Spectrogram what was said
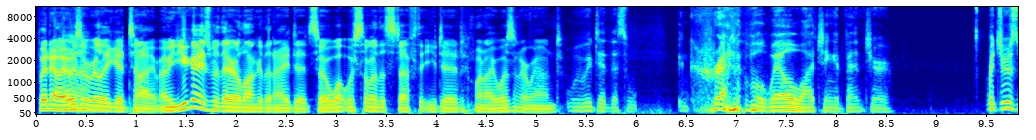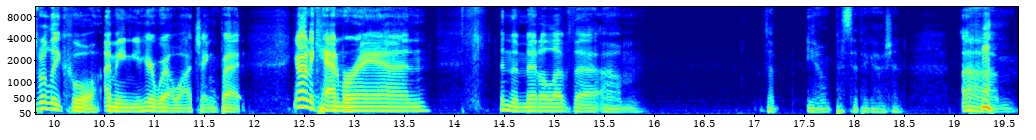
But no, it was a Um, really good time. I mean, you guys were there longer than I did. So, what was some of the stuff that you did when I wasn't around? we we did this incredible whale watching adventure, which was really cool. I mean, you hear whale watching, but you're on a catamaran in the middle of the um the you know Pacific Ocean. Um,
